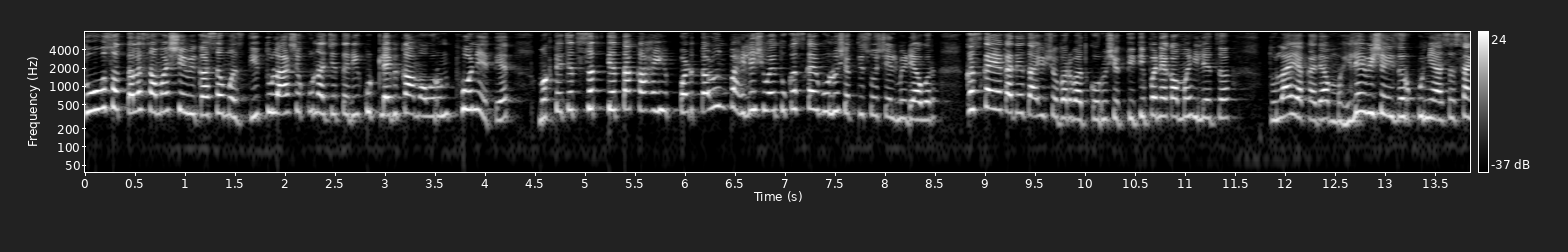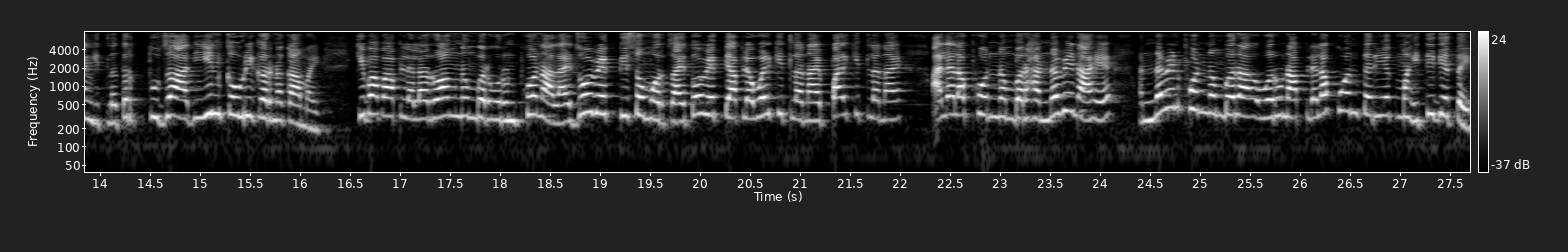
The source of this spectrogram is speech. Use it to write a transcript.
तू समाजसेविका समजती तुला अशा कुणाचे तरी कुठल्या बी कामावरून फोन येतात मग त्याच्यात सत्यता काही पडताळून पाहिल्याशिवाय तू कसं काय बोलू शकते सोशल मीडियावर कसं काय एखाद्याचं आयुष्य बर्बाद करू शकते? ती पण एका महिलेचं. तुला एखाद्या महिलेविषयी जर कुणी असं सांगितलं तर तुझं आधी इनकवरी करणं काम आहे. की बाबा आपल्याला रॉंग नंबरवरून फोन आलाय जो व्यक्ती समोरचा आहे तो व्यक्ती आपल्या ओळखीतला नाही पाळखीतला नाही आलेला फोन नंबर हा नवीन आहे. आणि नवीन फोन नंबरवरून आपल्याला कोणतरी एक माहिती देतंय.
